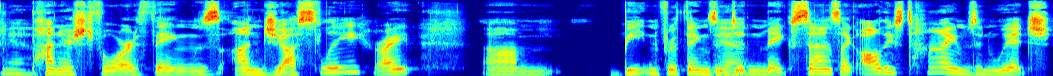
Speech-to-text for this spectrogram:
Yeah. punished for things unjustly, right? Um, beaten for things that didn't make sense. Like all these times in which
